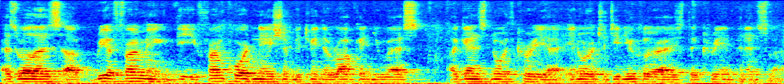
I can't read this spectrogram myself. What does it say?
as well as uh, reaffirming the firm coordination between the ROC and US against North Korea in order to denuclearize the Korean Peninsula.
